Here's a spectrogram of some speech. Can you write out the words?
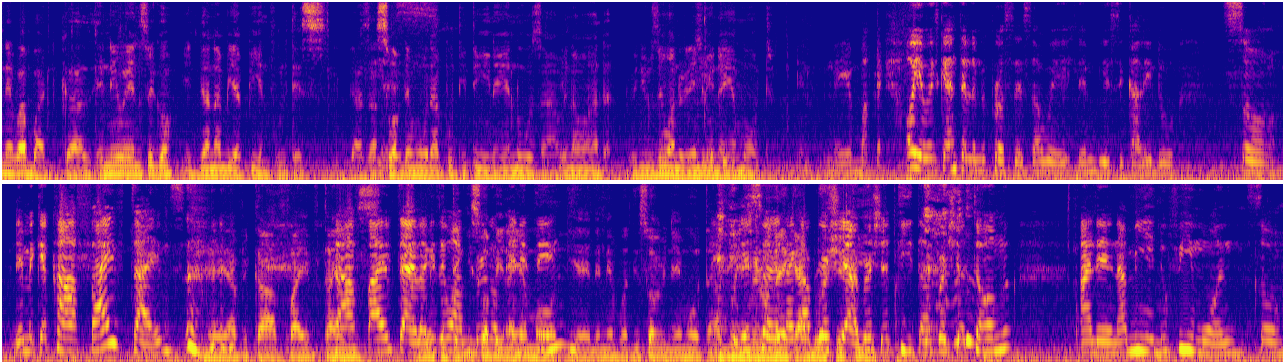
it never bad because anywhere else we go, it's gonna be a painful test. Because I swap Yes. them would have put it in your nose and we don't want that. We use the one we do in your mouth. in your back. Oh yeah, we can tell them the process of way them basically do. So they make you car five times. Yeah, you have to cough five times. Cough five times, like if they want to swab bring up anything. mouth. Yeah, then you put the swab in your mouth and bring this it like, like a brush your, I teeth. brush your teeth and brush your tongue. And then I me do film one. So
